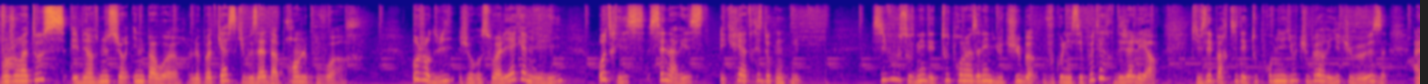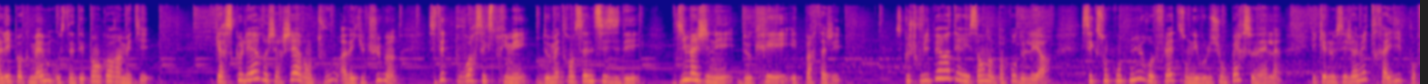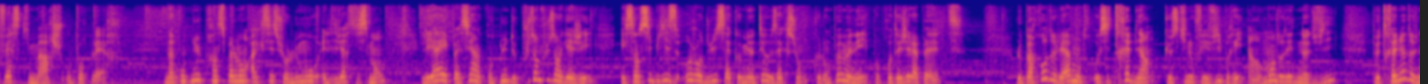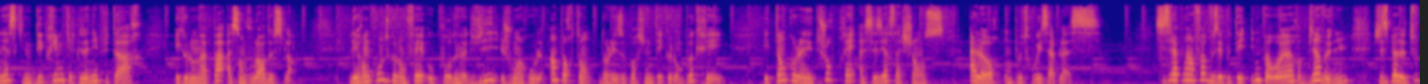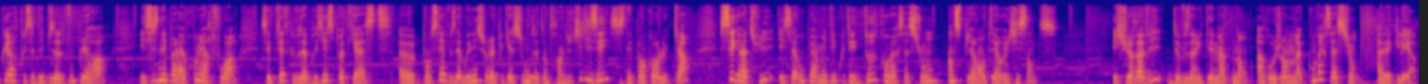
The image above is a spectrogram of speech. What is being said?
Bonjour à tous et bienvenue sur In Power, le podcast qui vous aide à prendre le pouvoir. Aujourd'hui, je reçois Léa Camiri, autrice, scénariste et créatrice de contenu. Si vous vous souvenez des toutes premières années de YouTube, vous connaissez peut-être déjà Léa, qui faisait partie des tout premiers youtubeurs et youtubeuses, à l'époque même où ce n'était pas encore un métier. Car ce que Léa recherchait avant tout avec YouTube, c'était de pouvoir s'exprimer, de mettre en scène ses idées, d'imaginer, de créer et de partager. Ce que je trouve hyper intéressant dans le parcours de Léa, c'est que son contenu reflète son évolution personnelle et qu'elle ne s'est jamais trahie pour faire ce qui marche ou pour plaire. D'un contenu principalement axé sur l'humour et le divertissement, Léa est passée à un contenu de plus en plus engagé et sensibilise aujourd'hui sa communauté aux actions que l'on peut mener pour protéger la planète. Le parcours de Léa montre aussi très bien que ce qui nous fait vibrer à un moment donné de notre vie peut très bien devenir ce qui nous déprime quelques années plus tard et que l'on n'a pas à s'en vouloir de cela. Les rencontres que l'on fait au cours de notre vie jouent un rôle important dans les opportunités que l'on peut créer, et tant que l'on est toujours prêt à saisir sa chance, alors on peut trouver sa place. Si c'est la première fois que vous écoutez In Power, bienvenue, j'espère de tout cœur que cet épisode vous plaira, et si ce n'est pas la première fois, c'est peut-être que vous appréciez ce podcast. Euh, pensez à vous abonner sur l'application que vous êtes en train d'utiliser, si ce n'est pas encore le cas. C'est gratuit et ça vous permet d'écouter d'autres conversations inspirantes et enrichissantes. Et je suis ravie de vous inviter maintenant à rejoindre ma conversation avec Léa.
